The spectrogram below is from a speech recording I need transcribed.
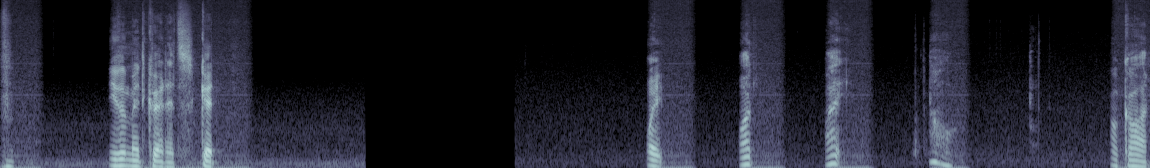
Even made credits. Good. Wait. What? Why? No. Oh god.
